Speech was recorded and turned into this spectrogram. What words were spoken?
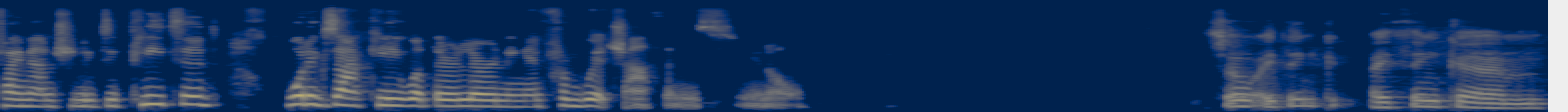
financially depleted? What exactly what they're learning and from which athens you know? So i think i think um,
